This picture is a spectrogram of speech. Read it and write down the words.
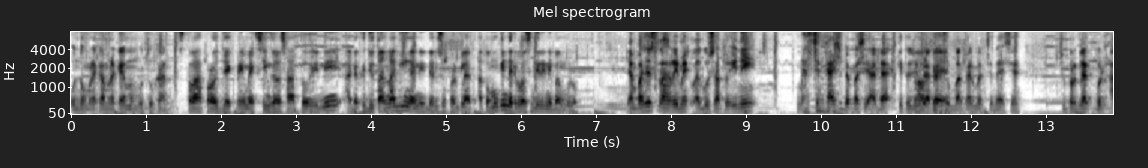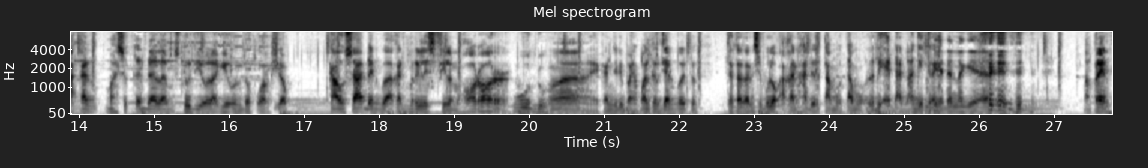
untuk mereka-mereka yang membutuhkan. Setelah project remake single satu ini ada kejutan lagi nggak nih dari Superglad? Atau mungkin dari lo sendiri nih bang Buluk? Yang pasti setelah remake lagu satu ini, merchandise sudah pasti ada. Kita juga Oke. akan sumbangkan merchandise-nya. Superglad pun akan masuk ke dalam studio lagi untuk workshop. Kausa dan gue akan merilis film horor. Waduh. Wah, ya kan jadi banyak banget kerjaan gue itu. Catatan si Bulog akan hadir tamu-tamu lebih edan lagi coy. Lebih edan lagi ya. Mapren,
